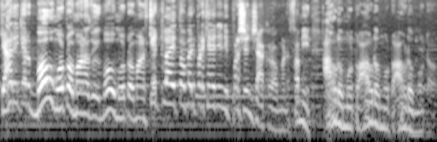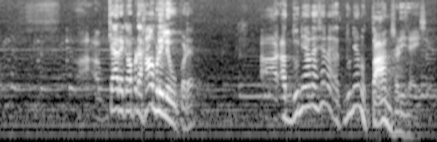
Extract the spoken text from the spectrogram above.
ક્યારેક ક્યારેક બહુ મોટો માણસ હોય, બહુ મોટો માણસ, કેટલાય તો અમારી પડખે એની પ્રશંસા કરવા માંડે. સ્વામી, આવડો મોટો આવડો મોટો આવડો મોટો. ક્યારેક આપણે સાંભળી લેવું પડે. આ દુનિયાને છે ને, દુનિયાનું તાન ચડી જાય છે.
